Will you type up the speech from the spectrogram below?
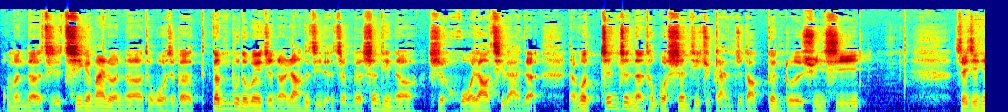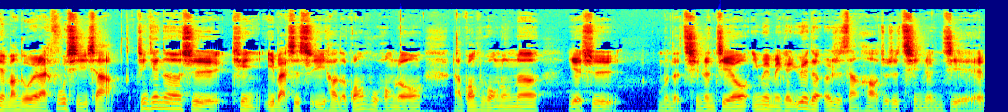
我们的这七个脉轮呢，透过这个根部的位置呢，让自己的整个身体呢是活跃起来的，能够真正的透过身体去感知到更多的讯息。所以今天帮各位来复习一下，今天呢是 King 一百四十一号的光谱红龙，那光谱红龙呢也是我们的情人节哦，因为每个月的二十三号就是情人节。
